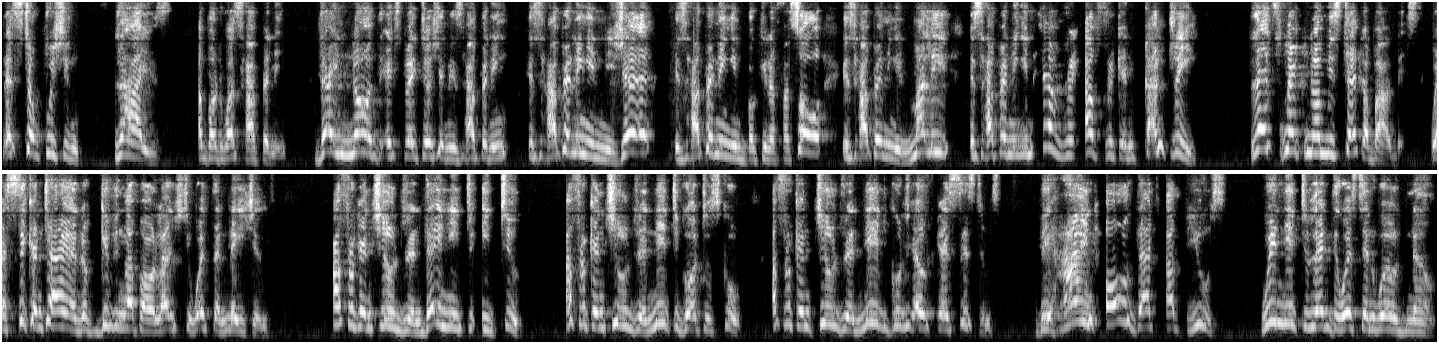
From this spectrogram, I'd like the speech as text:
Let's stop pushing lies about what's happening. They know the exploitation is happening. It's happening in Niger, it's happening in Burkina Faso, it's happening in Mali, it's happening in every African country. Let's make no mistake about this. We're sick and tired of giving up our lunch to Western nations. African children, they need to eat too. African children need to go to school. African children need good healthcare systems. Behind all that abuse, we need to let the Western world know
